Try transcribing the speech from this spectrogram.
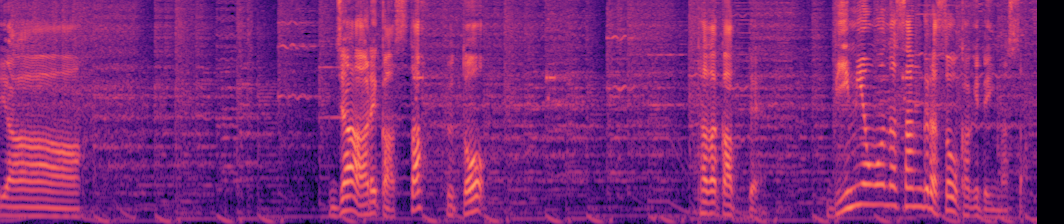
いやじゃああれか。スタッフと戦って。微妙なサングラスをかけていました。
